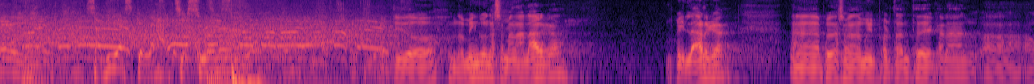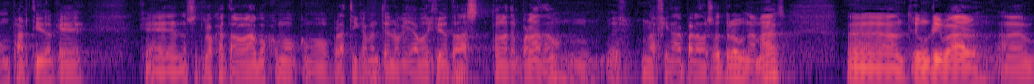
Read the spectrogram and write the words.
Hey, ¿sabías que la H suena? Partido domingo, una semana larga, muy larga, eh, pero una semana muy importante de cara a, un partido que, nosotros catalogamos como, como prácticamente lo que llevamos diciendo toda la, toda la temporada. Es una final para nosotros, una más, eh, ante un rival eh,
